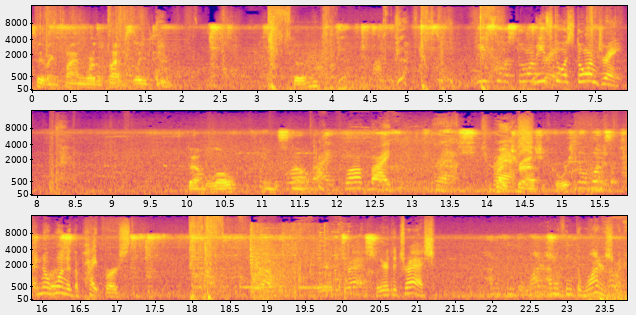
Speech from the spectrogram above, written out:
See if I can find where the pipes lead to. Good. Leads to a storm Leads to a storm drain. Down below. in the snow. Bite, frog bite. Trash. Probably Trash. trash, of course. No wonder the pipe No burst. wonder the pipe burst. Clear the trash. Clear the trash. I don't think the water's I don't think the water's running.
